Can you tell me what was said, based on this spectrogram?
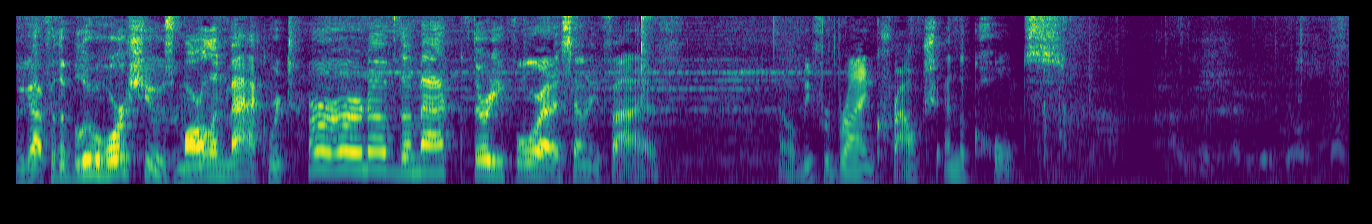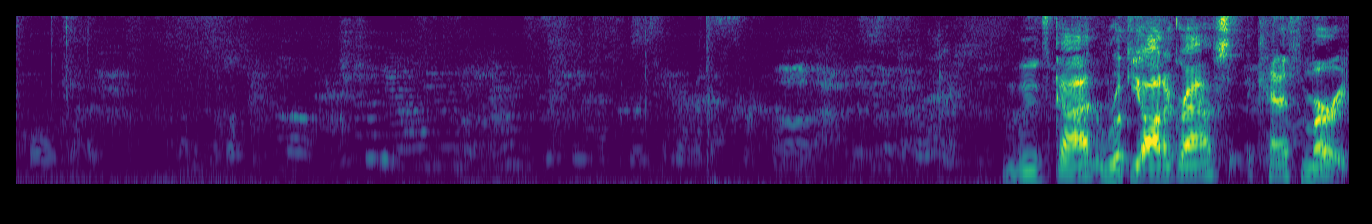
We got for the Blue Horseshoes, Marlon Mack. Return of the Mack, 34 out of 75. That'll be for Brian Crouch and the Colts. We've got rookie autographs, Kenneth Murray.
